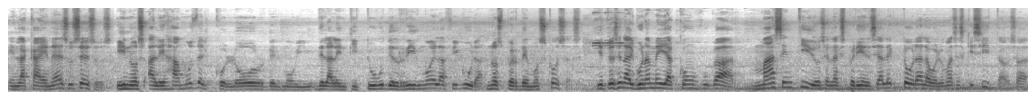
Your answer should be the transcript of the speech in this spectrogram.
en la cadena de sucesos y nos alejamos del color, del de la lentitud, del ritmo de la figura, nos perdemos cosas. Y entonces en alguna medida conjugar más sentidos en la experiencia lectora la vuelve más exquisita. O sea,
